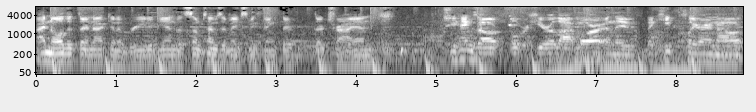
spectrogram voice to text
I know that they're not to breed again, but sometimes it makes me think they're they're trying. She hangs out over here a lot more, and they they keep clearing out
